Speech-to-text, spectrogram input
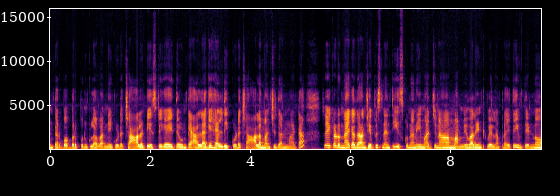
ఉంటారు. బొబ్బరి పునుకులు అవన్నీ కూడా చాలా టేస్టీగా అయితే ఉంటాయి. అలాగే హెల్తీకి కూడా చాలా మంచిదన్నమాట. సో ఇక్కడ ఉన్నాయి కదా అని చెప్పేసి నేను తీసుకున్నాను. ఈ మధ్యన మమ్మీ వాళ్ళ ఇంటికి వెళ్ళినప్పుడు అయితే ఇవి తినడం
